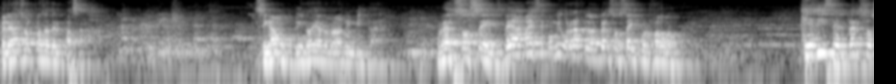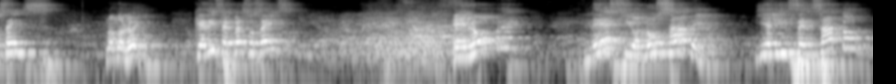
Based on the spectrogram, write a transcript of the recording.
Pero esas son cosas del pasado. Sigamos porque no ya no me van a invitar. Verso 6. Vean, váyase conmigo rápido al verso 6, por favor. ¿Qué dice el verso 6? No, no le oigo. ¿Qué dice el verso 6? El hombre necio no sabe. Y el insensato.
